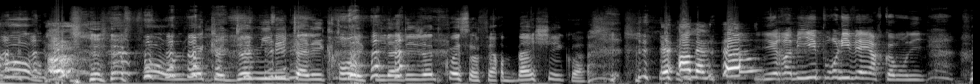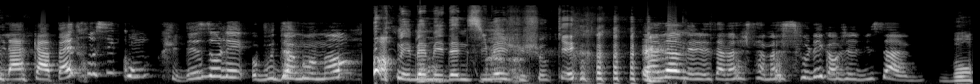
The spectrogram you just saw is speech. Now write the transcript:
Pauvre Pauvre, on le voit que deux minutes à l'écran et puis il a déjà de quoi se faire bâcher, quoi. en même temps, Il est rhabillé pour l'hiver, comme on dit. il a qu'à pas être aussi con. Je suis désolée. Au bout d'un moment, Oh, mais même Eden s'y met, je suis choqué. ah non, mais ça m'a, ça m'a saoulé quand j'ai vu ça. Bon,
